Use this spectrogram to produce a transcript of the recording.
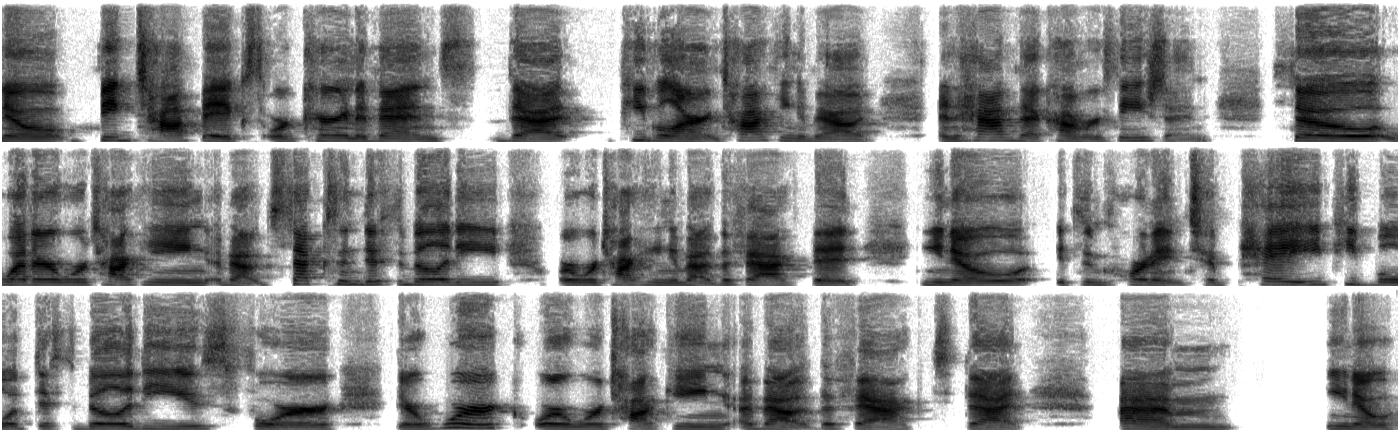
know big topics or current events that people aren't talking about and have that conversation so whether we're talking about sex and disability or we're talking about the fact that you know it's important to pay people with disabilities for their work or we're talking about the fact that um you know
